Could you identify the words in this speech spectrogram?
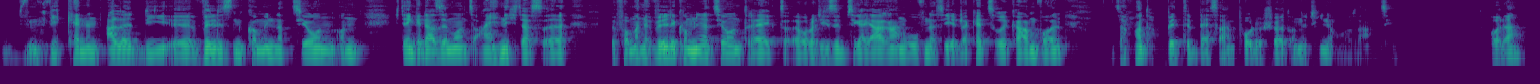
wir kennen alle die äh, wildesten Kombinationen und ich denke, da sind wir uns einig, dass äh, bevor man eine wilde Kombination trägt äh, oder die 70er Jahre anrufen, dass sie ihr Jackett zurückhaben wollen, soll man doch bitte besser ein Poloshirt und eine Chinohose anziehen. Oder?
